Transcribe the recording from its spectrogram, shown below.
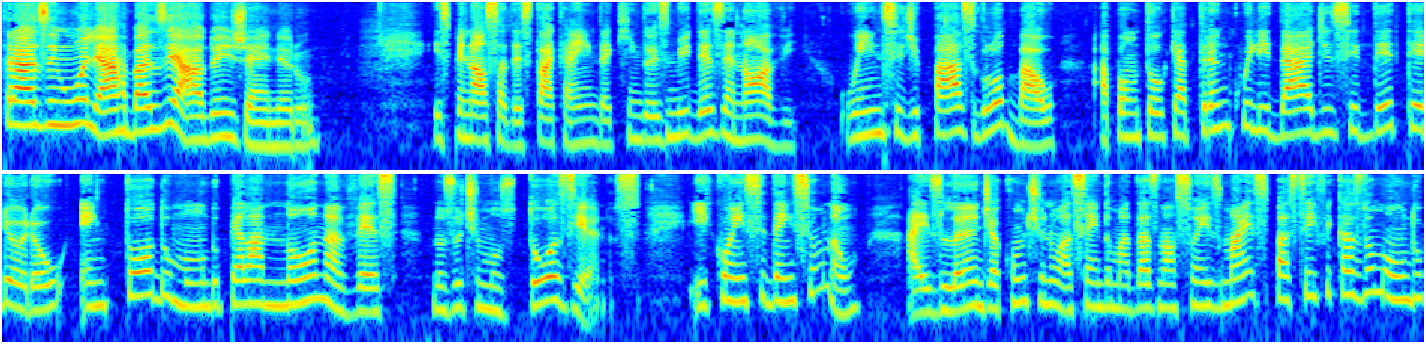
trazem um olhar baseado em gênero. Espinosa destaca ainda que em 2019, o Índice de Paz Global apontou que a tranquilidade se deteriorou em todo o mundo pela nona vez nos últimos 12 anos. E coincidência ou não, a Islândia continua sendo uma das nações mais pacíficas do mundo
